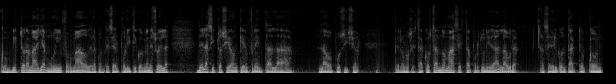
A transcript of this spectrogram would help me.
con Víctor Amaya, muy informado del acontecer político en Venezuela, de la situación que enfrenta la, la oposición. Pero nos está costando más esta oportunidad, Laura, hacer el contacto con,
